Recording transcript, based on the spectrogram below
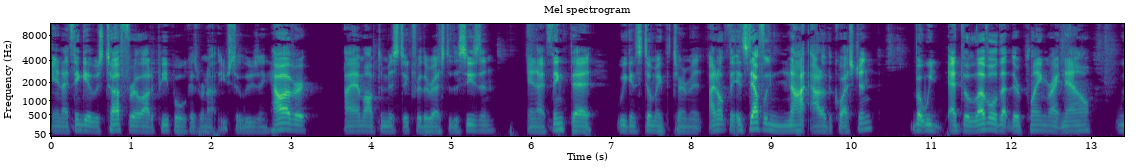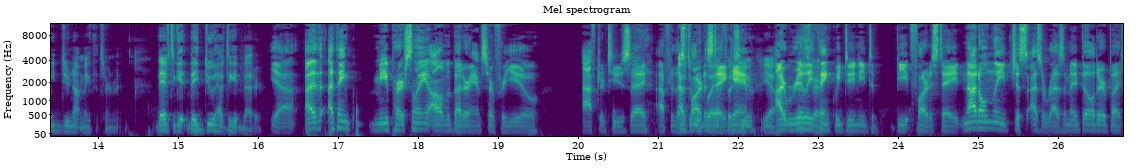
And I think it was tough for a lot of people because we're not used to losing. However, I am optimistic for the rest of the season, and I think that we can still make the tournament. I don't think it's definitely not out of the question, but we at the level that they're playing right now, we do not make the tournament. They have to get. They do have to get better. Yeah, I I think me personally, I'll have a better answer for you after Tuesday, after the After Florida State FSU, game. yeah, I really think we do need to beat Florida State, not only just as a resume builder, but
